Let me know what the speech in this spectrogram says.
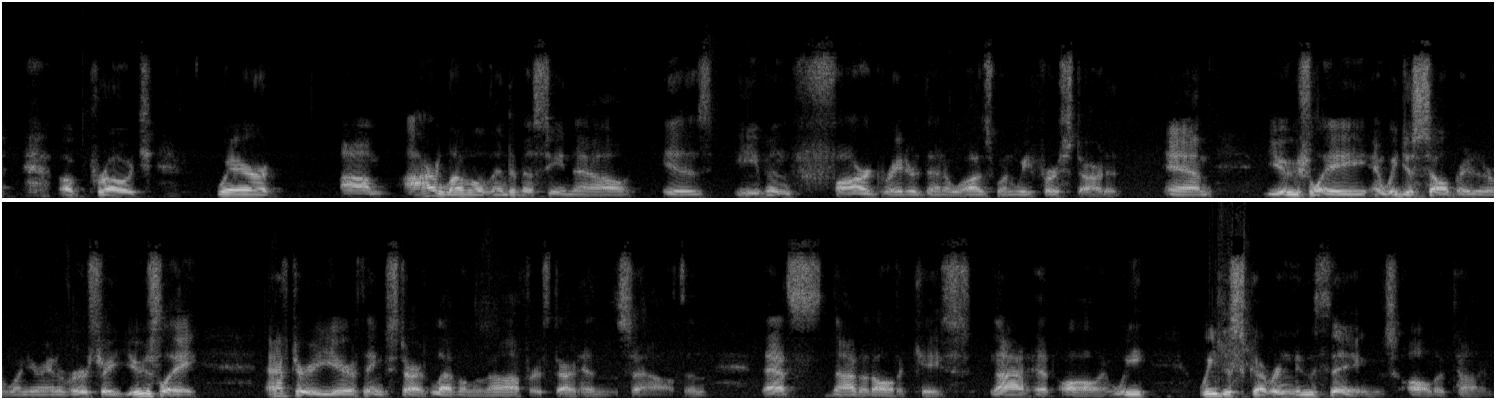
approach where um, our level of intimacy now is even far greater than it was when we first started. And usually, and we just celebrated our one year anniversary, usually after a year, things start leveling off or start heading south. And that's not at all the case. Not at all. And we, we discover new things all the time.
